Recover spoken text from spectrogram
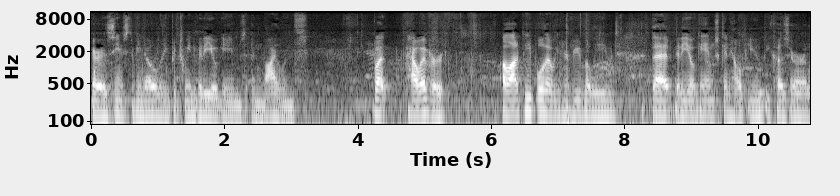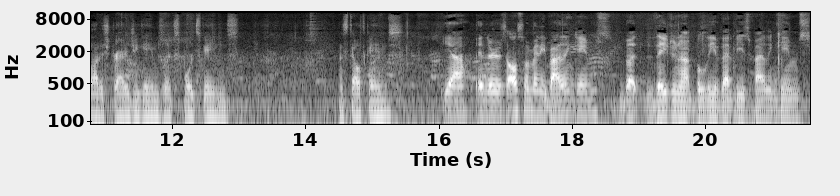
there seems to be no link between video games and violence. But, however, a lot of people that we interviewed believed that video games can help you because there are a lot of strategy games like sports games and stealth games. Yeah, and there's also many violent games, but they do not believe that these violent games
